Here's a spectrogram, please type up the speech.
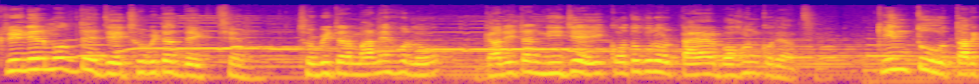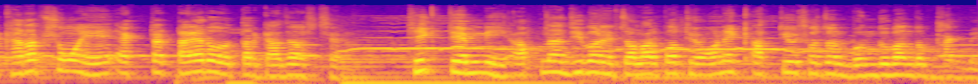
স্ক্রিনের মধ্যে যে ছবিটা দেখছেন, ছবিটার মানে হলো গাড়িটা নিজেই কতগুলো টায়ার বহন করে আছে। কিন্তু তার খারাপ সময়ে একটা টায়ারও তার কাজে আসছে না। ঠিক তেমনি আপনার জীবনে চলার পথে অনেক আত্মীয় স্বজন বন্ধু বান্ধব থাকবে।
